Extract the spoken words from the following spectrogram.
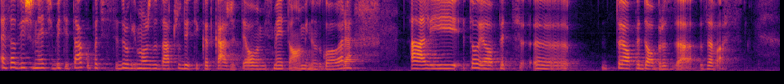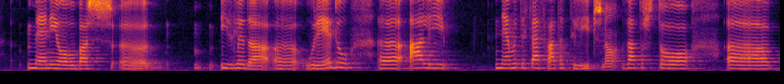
e sad više neće biti tako pa će se drugi možda začuditi kad kažete ovo mi smeta, ovo mi ne odgovara, ali to je opet uh, to je opet dobro za, za vas. Meni ovo baš uh, izgleda uh, u redu, uh, ali nemojte sve shvatati lično, zato što uh,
